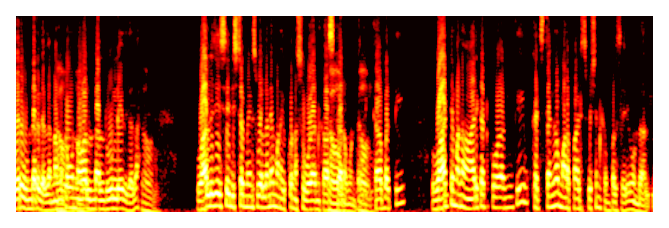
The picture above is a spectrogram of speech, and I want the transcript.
ఎవరు ఉండరు కదా. నమ్మకం ఉన్న వాళ్ళు ఉండాలని రూల్ లేదు కదా. వాళ్ళు చేసే డిస్టర్బెన్స్ వల్లనే మనం ఎక్కువ నష్టపోవడానికి ఆస్కారం ఉంటుంది. కాబట్టి వాటిని మనం అరికట్టుకోవడానికి ఖచ్చితంగా మన పార్టిసిపేషన్ కంపల్సరీ ఉండాలి.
